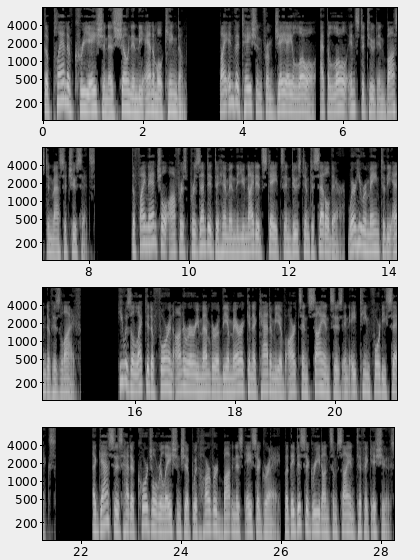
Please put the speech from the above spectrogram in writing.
the plan of creation as shown in the animal kingdom, by invitation from J. A. Lowell, at the Lowell Institute in Boston, Massachusetts. The financial offers presented to him in the United States induced him to settle there, where he remained to the end of his life. He was elected a foreign honorary member of the American Academy of Arts and Sciences in 1846. Agassiz had a cordial relationship with Harvard botanist Asa Gray, but they disagreed on some scientific issues.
